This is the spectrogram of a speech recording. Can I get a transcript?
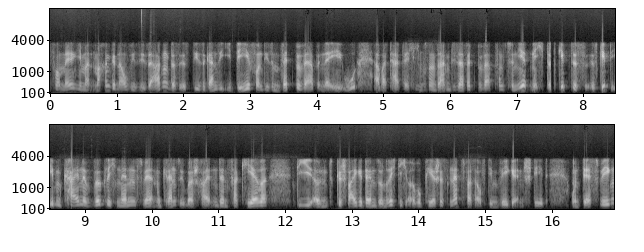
Rein formell jemand machen, genau wie Sie sagen. Das ist diese ganze Idee von diesem Wettbewerb in der EU. Aber tatsächlich muss man sagen, dieser Wettbewerb funktioniert nicht. Das gibt es. Es gibt eben keine wirklich nennenswerten grenzüberschreitenden Verkehre, die und geschweige denn so ein richtig europäisches Netz, was auf dem Wege entsteht. Und deswegen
